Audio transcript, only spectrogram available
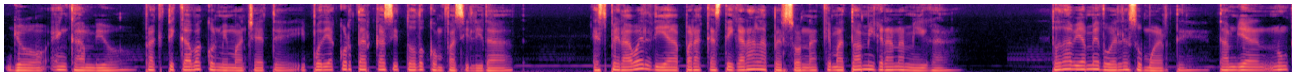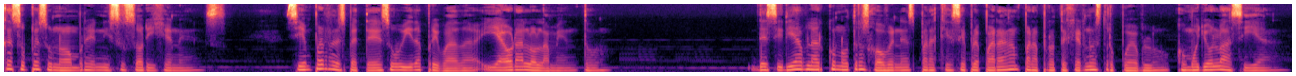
Yo, en cambio, practicaba con mi machete y podía cortar casi todo con facilidad. Esperaba el día para castigar a la persona que mató a mi gran amiga. Todavía me duele su muerte, también nunca supe su nombre ni sus orígenes. Siempre respeté su vida privada y ahora lo lamento. Decidí hablar con otros jóvenes para que se prepararan para proteger nuestro pueblo, como yo lo hacía.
